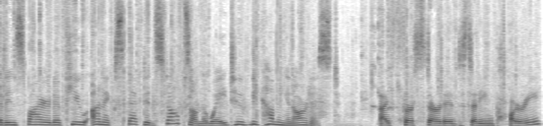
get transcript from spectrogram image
that inspired a few unexpected stops on the way to becoming an artist. I first started studying pottery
